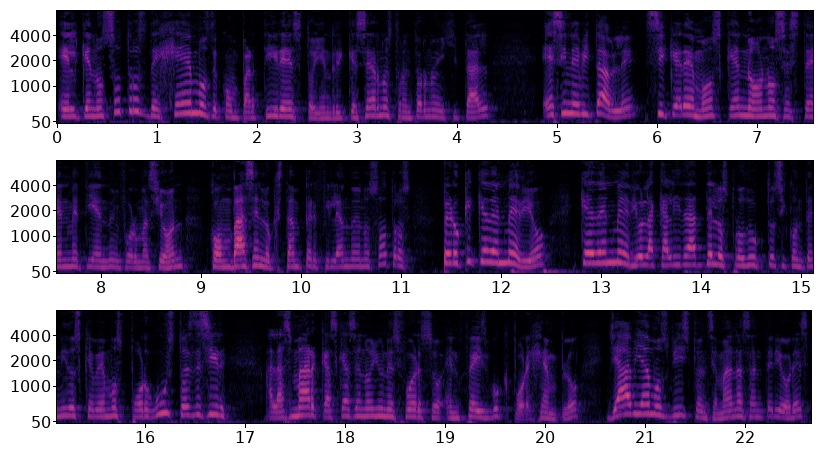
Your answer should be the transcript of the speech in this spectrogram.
El que nosotros dejemos de compartir esto y enriquecer nuestro entorno digital es inevitable si queremos que no nos estén metiendo información con base en lo que están perfilando de nosotros. Pero ¿qué queda en medio? Queda en medio la calidad de los productos y contenidos que vemos por gusto. Es decir, a las marcas que hacen hoy un esfuerzo en Facebook, por ejemplo, ya habíamos visto en semanas anteriores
